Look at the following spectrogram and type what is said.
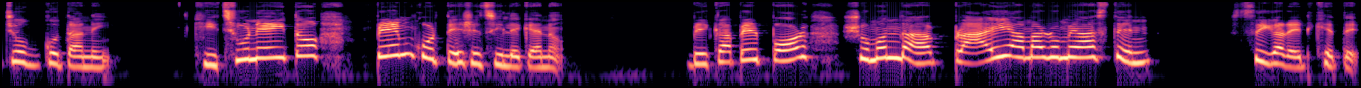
যোগ্যতা নেই। কিছু নেই তো প্রেম করতে এসেছিলে কেন? ব্রেকআপের পর সুমনদা প্রায়ই আমার রুমে আসতেন সিগারেট খেতে।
